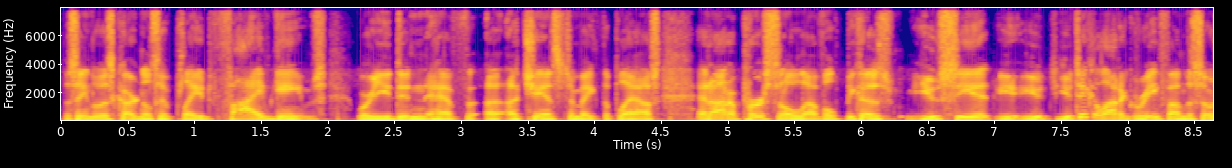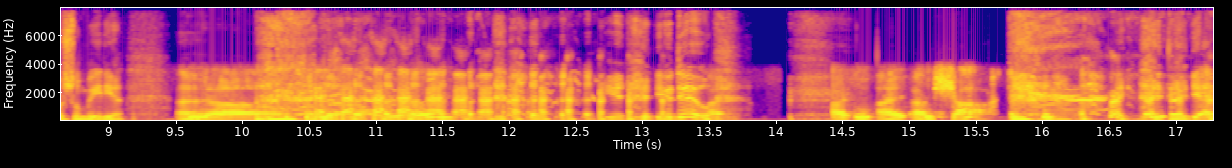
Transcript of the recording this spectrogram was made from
the St. Louis Cardinals have played five games where you didn't have a, a chance to make the playoffs. And on a personal level, because you see it, you, you, you take a lot of grief on the social media. Uh, no. no you, you, do. I, I, am shocked. yeah,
